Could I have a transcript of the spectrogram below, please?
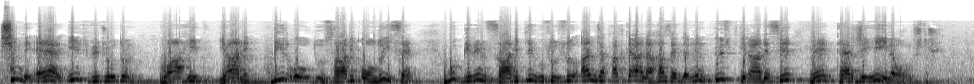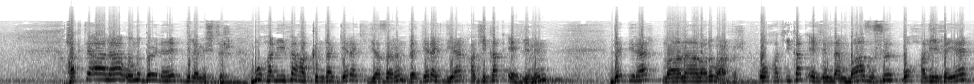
Şimdi eğer ilk vücudun vahid yani bir olduğu sabit oldu ise bu birin sabitliği hususu ancak Hak Teala Hazretlerinin üst iradesi ve tercihi ile olmuştur. Hak Teala onu böyle dilemiştir. Bu halife hakkında gerek yazarın ve gerek diğer hakikat ehlinin de birer manaları vardır. O hakikat ehlinden bazısı o halifeye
